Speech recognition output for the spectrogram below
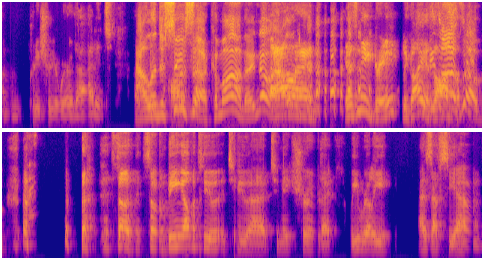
I'm pretty sure you're aware of that. It's uh, Alan D'Souza. Come on, I know Alan. Isn't he great? The guy is He's awesome. awesome. so so being able to to uh, to make sure that we really, as FCM,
